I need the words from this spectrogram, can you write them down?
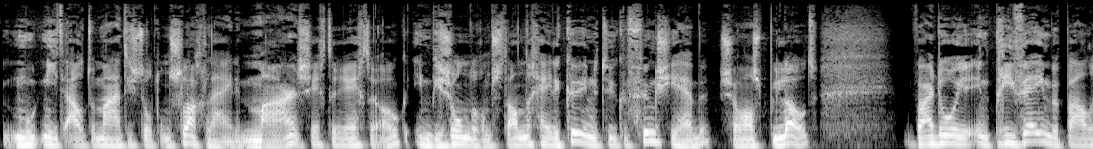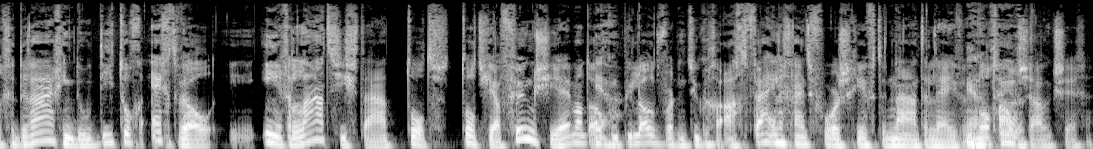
moet niet automatisch tot ontslag leiden. Maar, zegt de rechter ook, in bijzondere omstandigheden kun je natuurlijk een functie hebben, zoals piloot waardoor je in privé een bepaalde gedraging doet, die toch echt wel in relatie staat tot, tot jouw functie. Hè? Want ook ja. een piloot wordt natuurlijk geacht veiligheidsvoorschriften na te leven. Ja, Nogal zou ik zeggen.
